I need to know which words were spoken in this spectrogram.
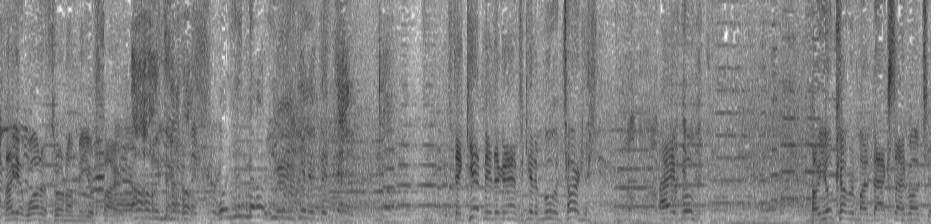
If I get water thrown on me, you're fired. Oh, no. Well, you know you're going to get it today. If they get me, they're going to have to get a moving target. I ain't moving. Oh, you'll cover my backside, won't you?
